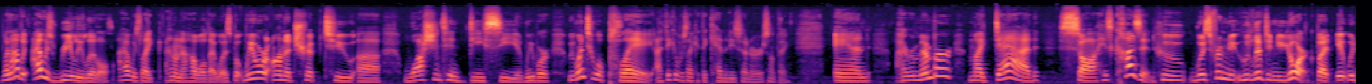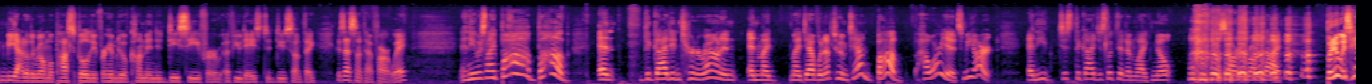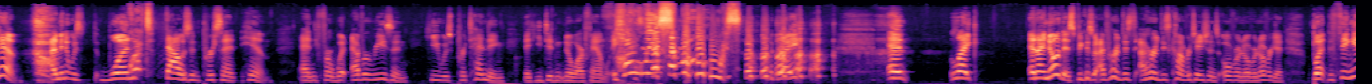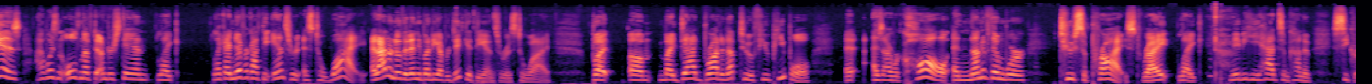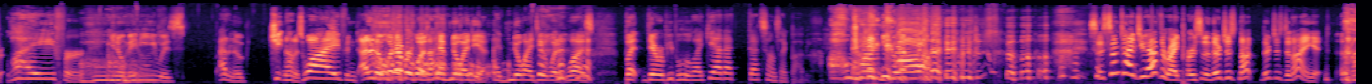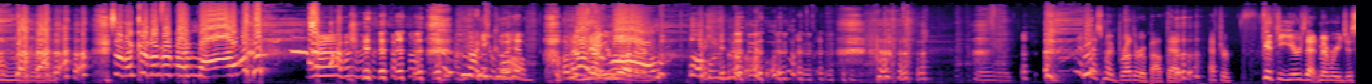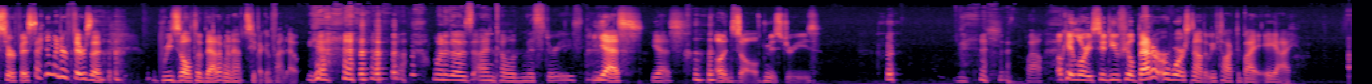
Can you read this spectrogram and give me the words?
When I I was really little, I was like, I don't know how old I was, but we were on a trip to uh, Washington D.C. and we were we went to a play. I think it was like at the Kennedy Center or something. And I remember my dad saw his cousin who was from New, who lived in New York, but it wouldn't be out of the realm of possibility for him to have come into D.C. for a few days to do something because that's not that far away. And he was like, Bob, Bob. And the guy didn't turn around. And, and my, my dad went up to him, Dad, Bob, how are you? It's me, Art. And he just, the guy just looked at him like, nope, sorry, wrong guy. But it was him. I mean, it was 1000% him. And for whatever reason, he was pretending that he didn't know our family. holy smokes! right? And like and I know this because I've heard this I heard these conversations over and over and over again. But the thing is, I wasn't old enough to understand like like I never got the answer as to why. And I don't know that anybody ever did get the answer as to why. But um, my dad brought it up to a few people as I recall and none of them were too surprised, right? Like maybe he had some kind of secret life or you know, maybe he was I don't know, cheating on his wife and I don't know, whatever it was. I have no idea. I have no idea what it was. But there were people who were like, yeah, that, that sounds like Bobby. Oh my god! So sometimes you have the right person and they're just not, they're just denying it. Oh my gosh. so that could have been my mom. I'm not your mom. have, I'm, I'm not, not your, mom. mother. Oh, I asked my brother about that after 50 years that memory just surfaced. I wonder if there's a result of that. I'm going to have to see if I can find out. Yeah. One of those untold mysteries. Yes, yes. Unsolved mysteries. wow. Okay, Laurie, so do you feel better or worse now that we've talked about AI?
